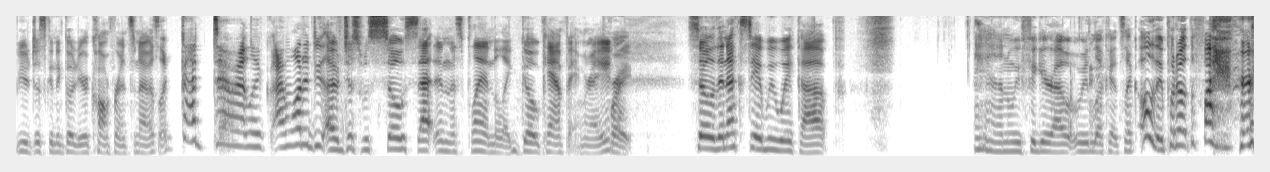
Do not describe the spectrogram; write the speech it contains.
you're just gonna go to your conference. And I was like, God damn it! Like I want to do. I just was so set in this plan to like go camping, right? Right. So the next day we wake up and we figure out, we look, it's like, oh, they put out the fire.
